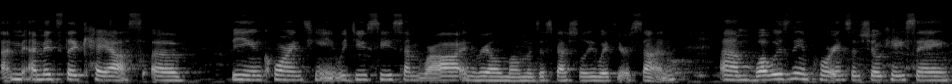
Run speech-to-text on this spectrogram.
amidst the chaos of being in quarantine, we do see some raw and real moments, especially with your son. Um, what was the importance of showcasing,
